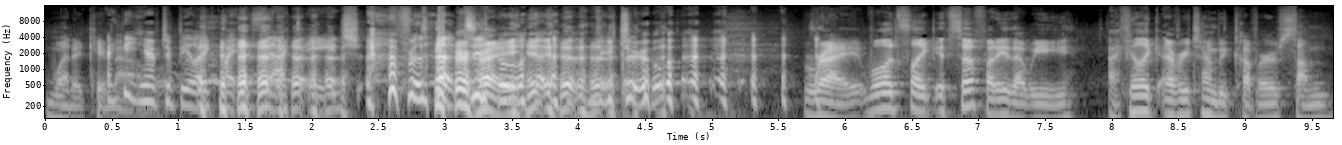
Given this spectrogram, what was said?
when it came I out. think you have to be like my exact age for that to Right. be true. right. Well, it's like it's so funny that we. I feel like every time we cover some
